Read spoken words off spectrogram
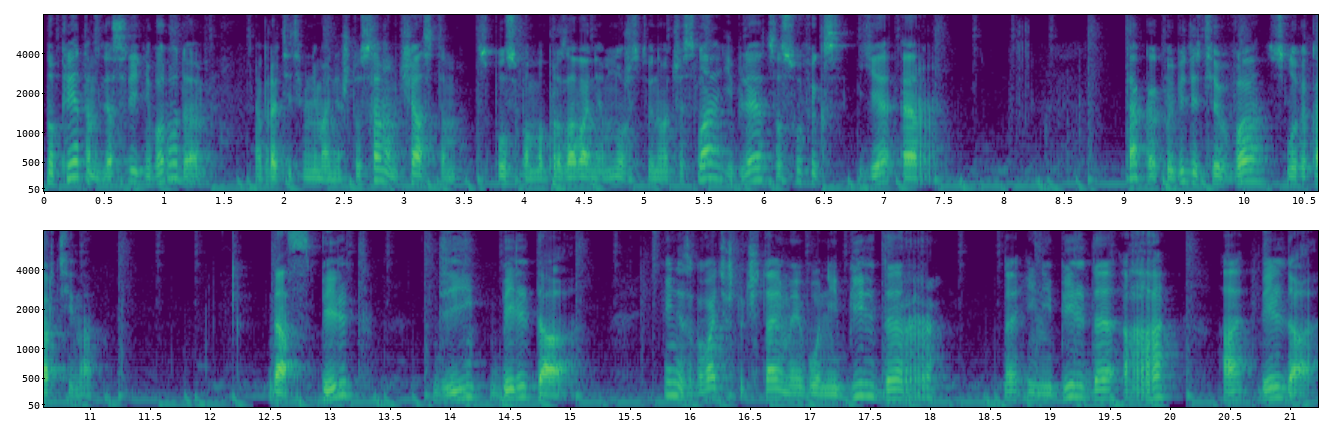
Но при этом для среднего рода, обратите внимание, что самым частым способом образования множественного числа является суффикс ER. Так, как вы видите в слове «картина». Das Bild – die Bilder. И не забывайте, что читаем его не Bilder, да, и не Bilder, а Bilder.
